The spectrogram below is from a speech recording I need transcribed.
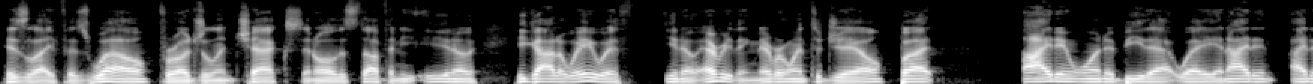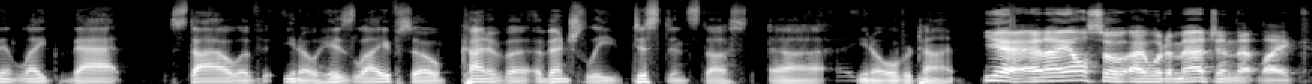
his life as well fraudulent checks and all this stuff. And he you know he got away with you know everything never went to jail. But i didn't want to be that way. And i didn't i didn't like that style of you know his life. So kind of uh, eventually distanced us uh, you know over time. Yeah, and I also I would imagine that like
